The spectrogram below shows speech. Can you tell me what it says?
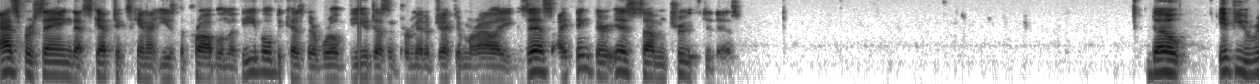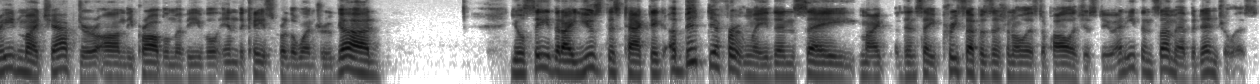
As for saying that skeptics cannot use the problem of evil because their worldview doesn't permit objective morality exists, I think there is some truth to this. Though, if you read my chapter on the problem of evil in the case for the one true God, you'll see that I use this tactic a bit differently than say my than say presuppositionalist apologists do, and even some evidentialists.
